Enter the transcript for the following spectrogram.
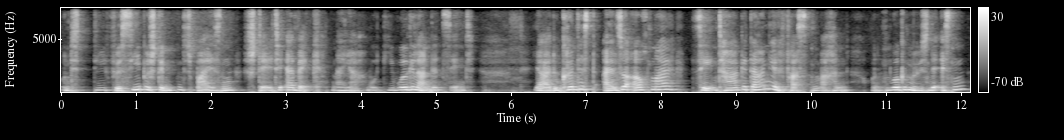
und die für sie bestimmten Speisen stellte er weg. Naja, wo die wohl gelandet sind. Ja, du könntest also auch mal zehn Tage Daniel-Fasten machen und nur Gemüse essen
